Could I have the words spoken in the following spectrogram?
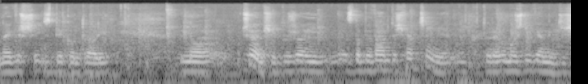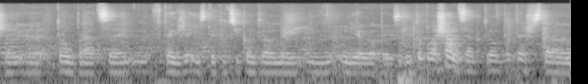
Najwyższej Izbie Kontroli, no, uczyłem się dużo i zdobywałem doświadczenie, które umożliwia mi dzisiaj e, tą pracę w tejże instytucji kontrolnej mm, Unii Europejskiej. To była szansa, którą też starałem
